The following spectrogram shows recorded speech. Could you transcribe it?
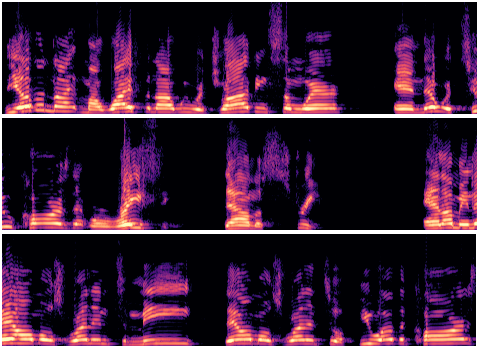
The other night, my wife and I, we were driving somewhere and there were two cars that were racing down the street. And I mean, they almost run into me. They almost run into a few other cars.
